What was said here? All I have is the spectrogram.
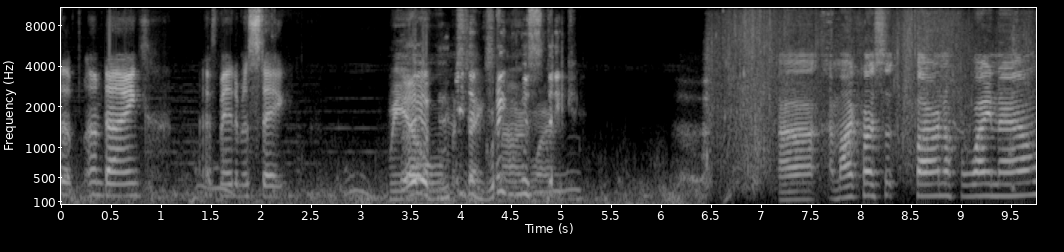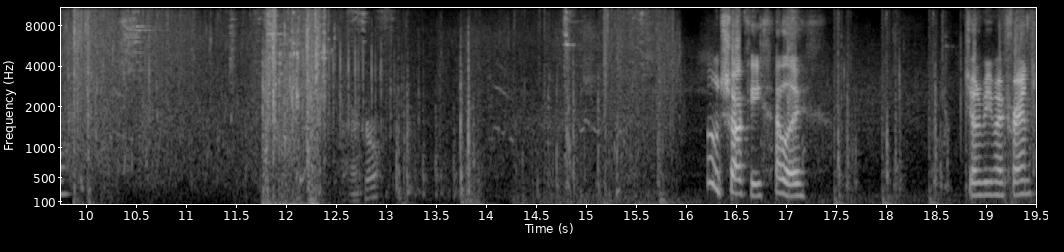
Uh, I'm dying. I've made a mistake. We I are have all made a great our way. mistake. Uh, am I close far enough away now? Oh, Sharky, hello. Do you want to be my friend?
